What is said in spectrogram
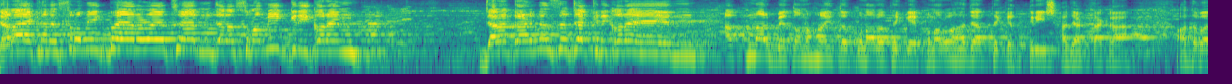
যারা এখানে শ্রমিক ভাইয়ারা রয়েছেন, যারা শ্রমিকগিরি করেন, যারা গার্মেন্টসে চাকরি করেন, আপনার বেতন হয়তো পনেরো থেকে পনেরো হাজার থেকে ত্রিশ হাজার টাকা অথবা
